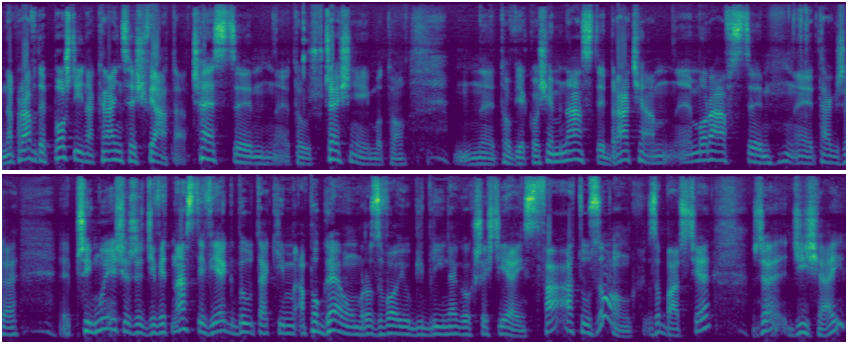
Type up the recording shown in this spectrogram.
naprawdę poszli na krańce świata. Czescy to już wcześniej, bo to, to wiek XVIII, bracia morawscy. Także przyjmuje się, że XIX wiek był takim apogeum rozwoju biblijnego chrześcijaństwa, a tu ząg. Zobaczcie, że dzisiaj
